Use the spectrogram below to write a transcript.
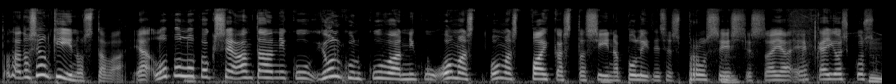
Tota, no se on kiinnostava. Ja lopun lopuksi se antaa niinku jonkun kuvan niinku omasta, omasta paikasta siinä poliittisessa prosessissa ja ehkä joskus mm.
